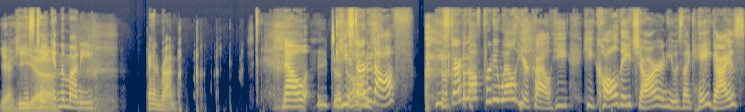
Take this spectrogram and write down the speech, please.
Yeah, He, he, has uh, taken the money and run. Now He, he started off. He started off pretty well here kyle he he called hr and he was like hey guys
